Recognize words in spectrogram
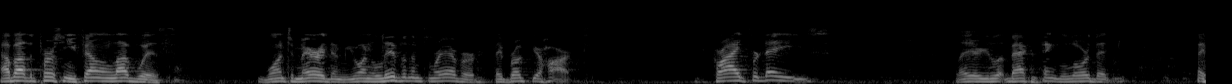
How about the person you fell in love with? You want to marry them, you want to live with them forever. They broke your heart. You cried for days. Later you look back and thank the Lord that they,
